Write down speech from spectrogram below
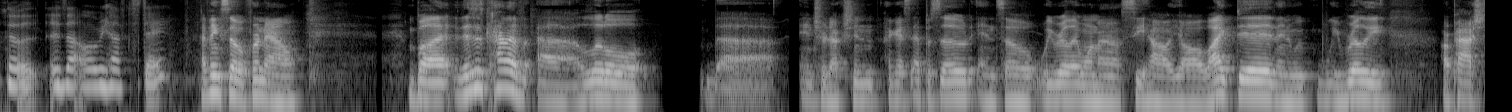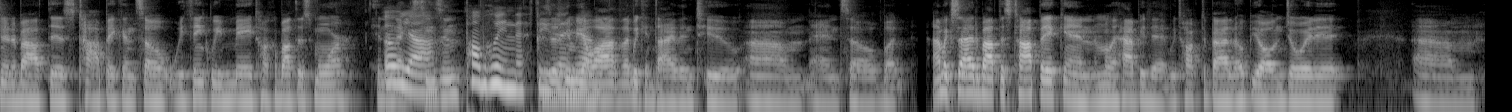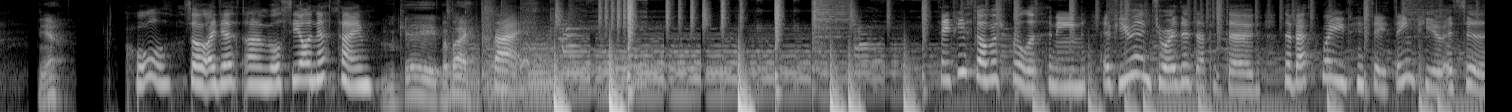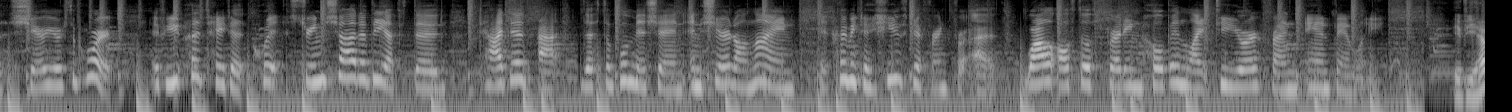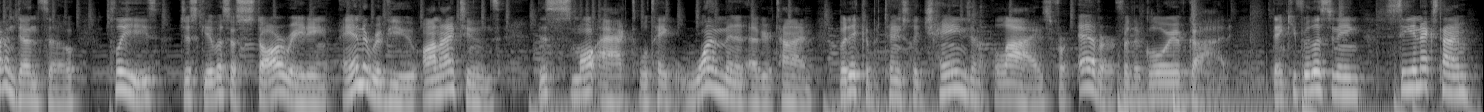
So is that all we have to say? I think so for now. But this is kind of a little uh, introduction, I guess, episode. And so we really want to see how y'all liked it. And we, we really are passionate about this topic. And so we think we may talk about this more in the oh next yeah, season. probably in this Because season. there's going to be yeah. a lot that we can dive into. Um, and so, but I'm excited about this topic. And I'm really happy that we talked about it. I hope you all enjoyed it. Um, yeah. Cool. So I guess um, we'll see y'all next time. Okay. Bye bye bye. Thank you so much for listening. If you enjoyed this episode, the best way you can say thank you is to share your support. If you could take a quick screenshot of the episode, tag it at The Simple Mission, and share it online, it could make a huge difference for us, while also spreading hope and light to your friends and family. If you haven't done so, please just give us a star rating and a review on iTunes. This small act will take one minute of your time, but it could potentially change lives forever for the glory of God. Thank you for listening. See you next time.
